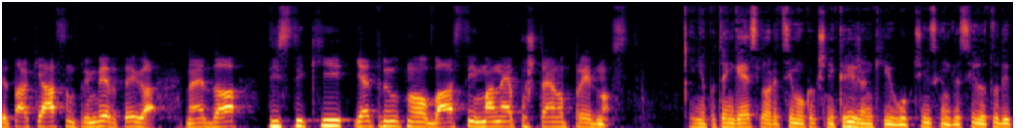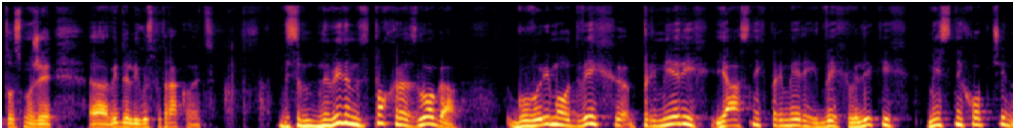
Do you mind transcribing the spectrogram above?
je tak jasen primer tega, ne, da tisti, ki je trenutno na oblasti, ima nepošteno prednost. In je potem geslo, recimo, kakšni križanki v občinskem glasilu, tudi to smo že uh, videli, gospod Rakovec. Mislim, ne vidim sploh razloga. Govorimo o dveh primerih, jasnih primerih, dveh velikih mestnih občin,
